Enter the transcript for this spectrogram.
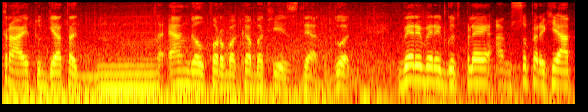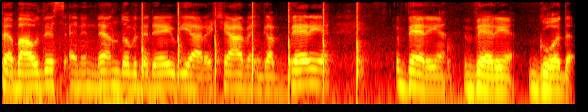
try to get an mm, angle for Vaka, but he is dead. Good. Very, very good play. I'm super happy about this. And in the end of the day, we are having a very, very, very good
